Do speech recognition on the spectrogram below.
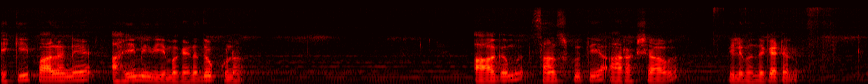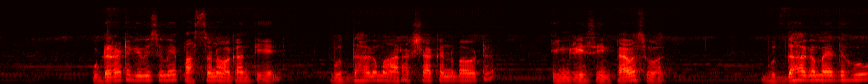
එකී පාලනය අහිමිවීම ගැන දුක්වුණා. ආගම සංස්කෘතිය ආරක්ෂාව පිළිබඳ ගැටලු. උඩරට ගිවිසුමේ පස්වන වගන්තියෙන් බුද්ධාගම ආරක්ෂා කරන බවට ඉංග්‍රීසින් පැවසුවත් බුද්ධාගම ඇද වූ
